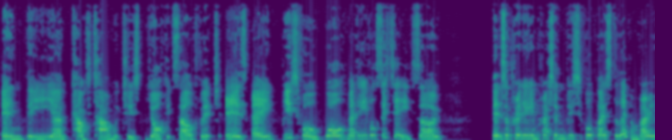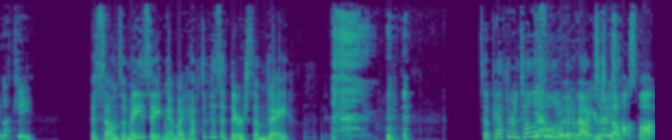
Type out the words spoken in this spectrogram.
in the um, county town, which is York itself, which is a beautiful walled medieval city. So it's a pretty impressive and beautiful place to live. I'm very lucky. It sounds amazing. I might have to visit there someday. so, Kathryn, tell us yeah, well, a little bit about yourself. Hotspot.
